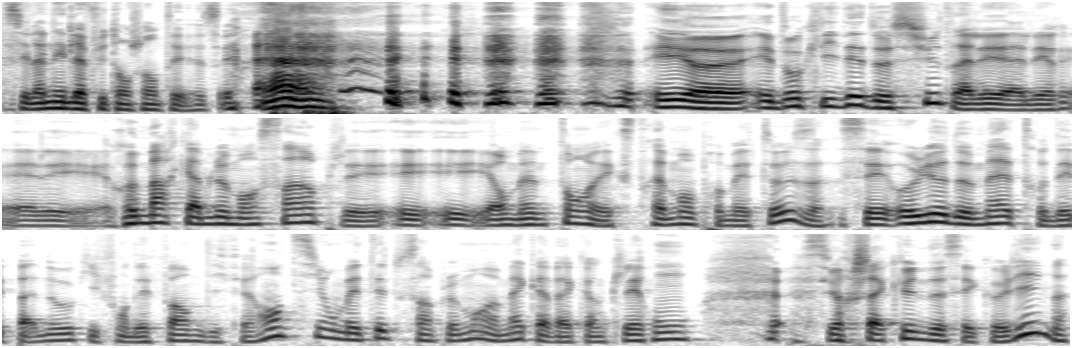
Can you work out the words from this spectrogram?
C'est l'année de la flûte enchantée. Euh, et, donc l'idée de Sudre, elle est, remarquablement simple et, en même temps extrêmement prometteuse. C'est au lieu de mettre des panneaux qui font des formes différentes, si on mettait tout simplement un mec avec un clairon sur chacune de ces collines,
